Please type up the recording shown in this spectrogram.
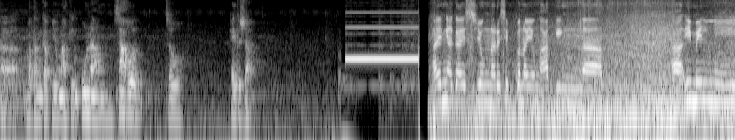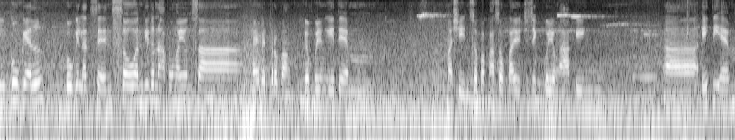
ah, matanggap yung aking unang sahod. So, eto siya. Ayun nga guys, yung na-receive ko na yung aking ah, ah, email ni Google, Google AdSense. So, andito na ako ngayon sa may Metrobank. Yan po yung ATM machine. So papasok tayo, check ko yung aking ah, ATM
